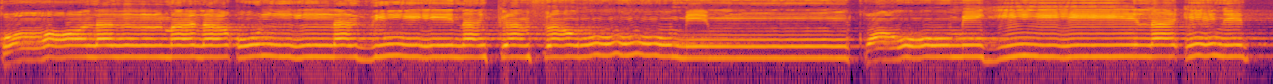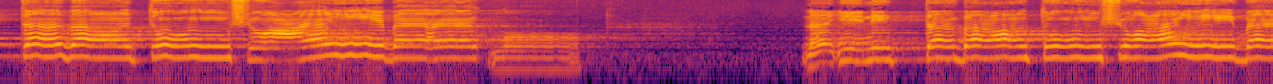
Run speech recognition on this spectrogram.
وقال الملأ الذين كفروا من قومه لئن اتبعتم شعيبا الله لئن اتبعتم شعيبا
